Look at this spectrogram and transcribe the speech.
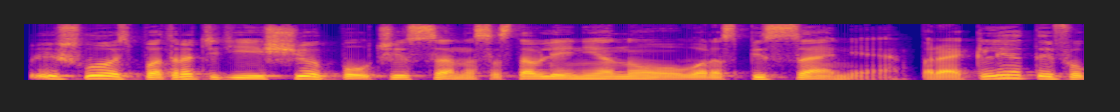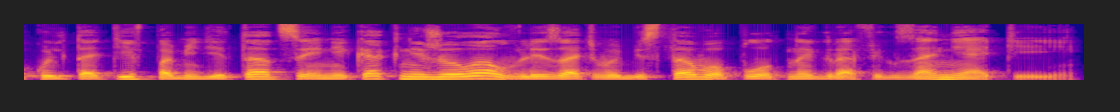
Пришлось потратить еще полчаса на составление нового расписания. Проклятый факультатив по медитации никак не желал влезать в и без того плотный график занятий.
